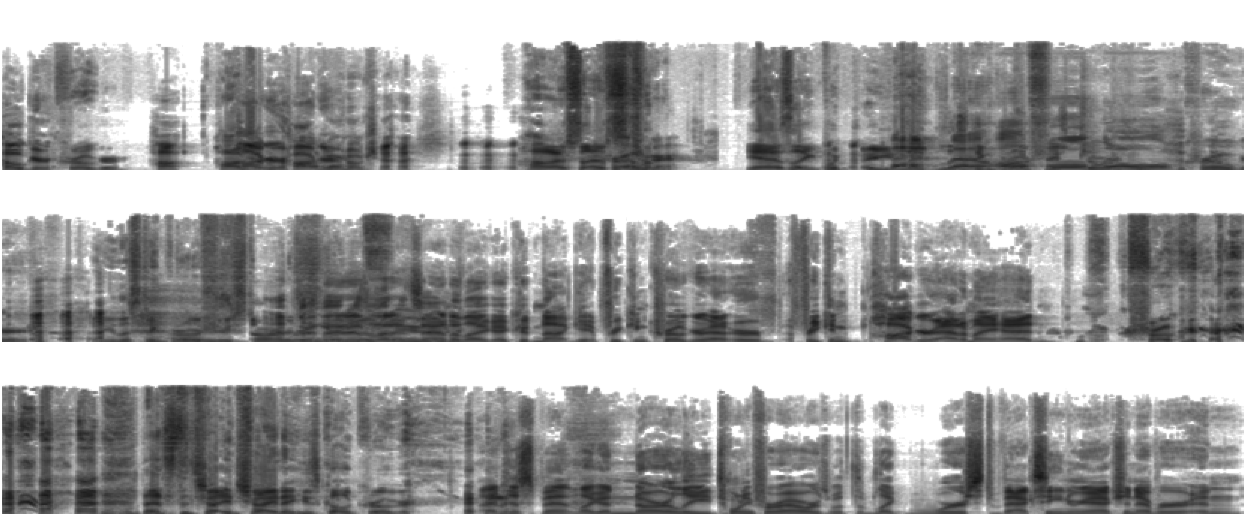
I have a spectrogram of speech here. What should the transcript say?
Hoger. Kroger. Ho- Hogger. Hogger. Hogger. Oh, gosh. Oh, I was, I was Kroger. Yeah, I was like, what are you That, li- that listing grocery awful stores? Noel Kroger. Are you listing grocery stores? That's, that is what it sounded like. I could not get freaking Kroger out or freaking Hogger out of my head. Kroger. That's the Chi- in China. He's called Kroger. I just spent like a gnarly 24 hours with the like worst vaccine reaction ever, and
